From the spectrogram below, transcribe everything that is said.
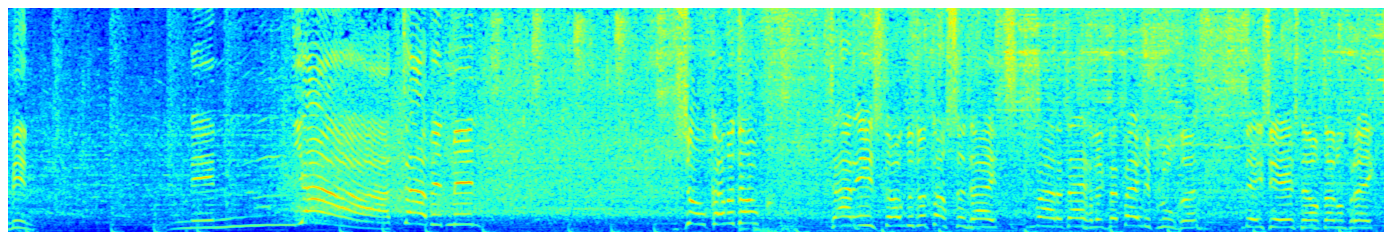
Min. Min. Ja! David Min! Zo kan het ook! Daar is dan de doortastendheid. Waar het eigenlijk bij beide ploegen deze eerste helft aan ontbreekt.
